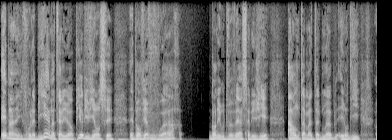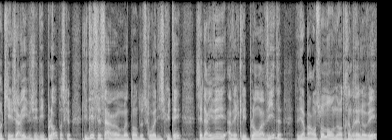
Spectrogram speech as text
eh ben, il faut l'habiller à l'intérieur. Puis Olivier, on sait, eh ben, on vient vous voir dans les routes de Vevey à Saint-Légier, à Antamata de Meubles, et on dit, ok, j'arrive, j'ai des plans, parce que l'idée c'est ça, hein, maintenant, de ce qu'on va discuter, c'est d'arriver avec les plans à vide, de dire, bah, en ce moment, on est en train de rénover,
